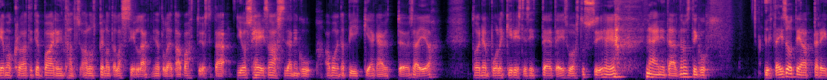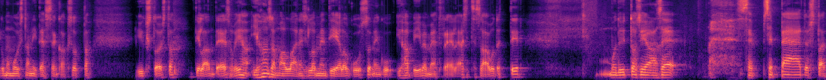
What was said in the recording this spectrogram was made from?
demokraatit ja Bidenit halusivat pelotella sillä, että mitä tulee tapahtua, jos, tätä, jos he ei saa sitä niin kuin avointa piikkiä käyttöönsä ja toinen puoli kiristi sitten, että ei suostu siihen ja näin, niin täällä tämmöistä niin yhtä iso teatteri, kun mä muistan itse sen 2011 tilanteen. Se oli ihan, ihan samanlainen, silloin mentiin elokuussa niin kuin ihan viime metreille ja sitten se saavutettiin. Mutta nyt tosiaan se, se, se päätös tai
